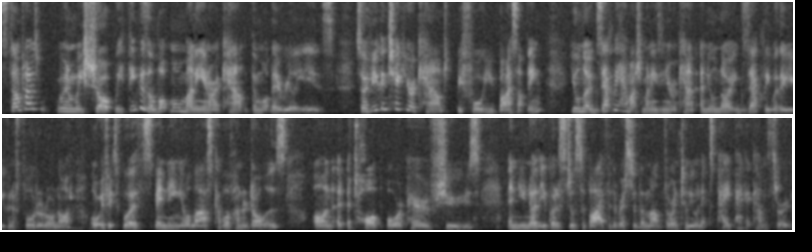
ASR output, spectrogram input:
Sometimes when we shop, we think there's a lot more money in our account than what there really is. So if you can check your account before you buy something, you'll know exactly how much money is in your account and you'll know exactly whether you can afford it or not, or if it's worth spending your last couple of hundred dollars on a, a top or a pair of shoes and you know that you've got to still survive for the rest of the month or until your next pay packet comes through.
